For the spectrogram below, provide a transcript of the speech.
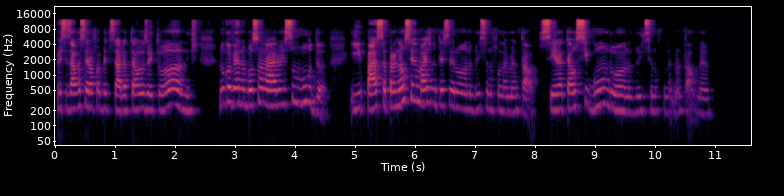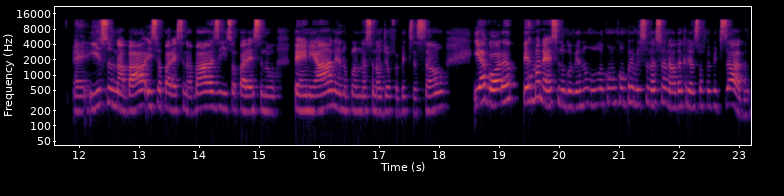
precisava ser alfabetizado até os oito anos, no governo Bolsonaro isso muda e passa para não ser mais no terceiro ano do ensino fundamental, ser até o segundo ano do ensino fundamental, né? É, isso, na ba isso aparece na base, isso aparece no PNA, né, no Plano Nacional de Alfabetização, e agora permanece no governo Lula com o compromisso nacional da criança alfabetizada,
